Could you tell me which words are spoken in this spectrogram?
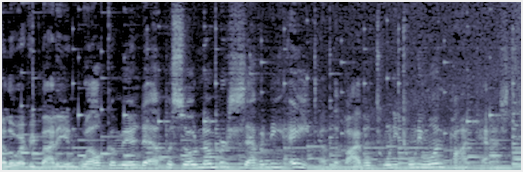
Hello, everybody, and welcome into episode number 78 of the Bible 2021 podcast.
